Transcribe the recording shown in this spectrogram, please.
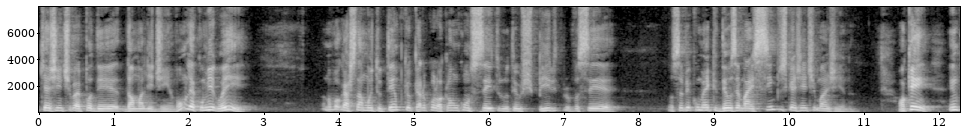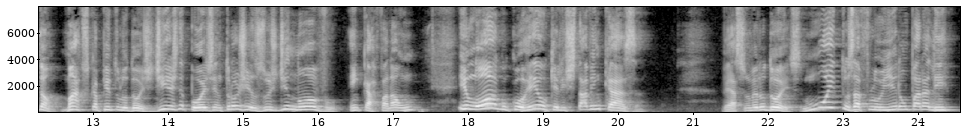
que a gente vai poder dar uma lidinha. Vamos ler comigo aí? Eu não vou gastar muito tempo, porque eu quero colocar um conceito no teu espírito para você, você ver como é que Deus é mais simples que a gente imagina. Ok? Então, Marcos capítulo 2. Dias depois, entrou Jesus de novo em Carfanaum e logo correu que ele estava em casa. Verso número 2: Muitos afluíram para ali,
